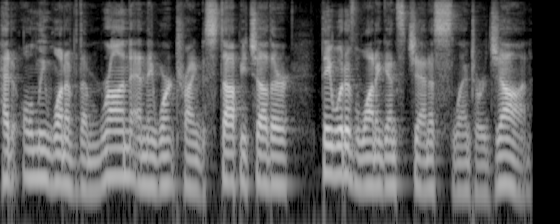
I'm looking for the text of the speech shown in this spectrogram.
Had only one of them run and they weren't trying to stop each other, they would have won against Janos Slynt or Jon.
